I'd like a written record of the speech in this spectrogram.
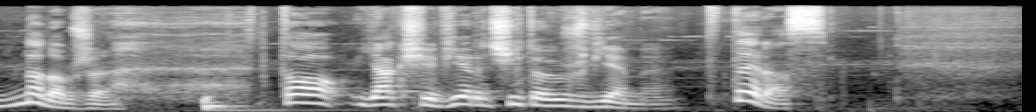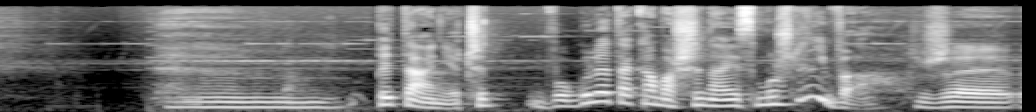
No dobrze. To jak się wierci, to już wiemy. Teraz pytanie, czy w ogóle taka maszyna jest możliwa, że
